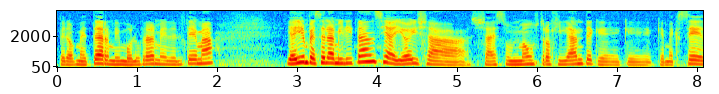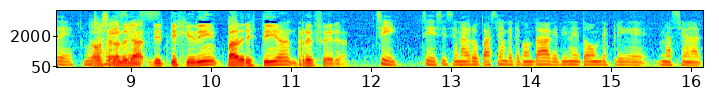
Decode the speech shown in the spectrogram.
pero meterme, involucrarme en el tema. Y ahí empecé la militancia y hoy ya, ya es un monstruo gigante que, que, que me excede muchas Estamos hablando de, la, veces. de TGD, Padre Estea, Red Federal. Sí, sí, sí, sí, una agrupación que te contaba que tiene todo un despliegue nacional.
